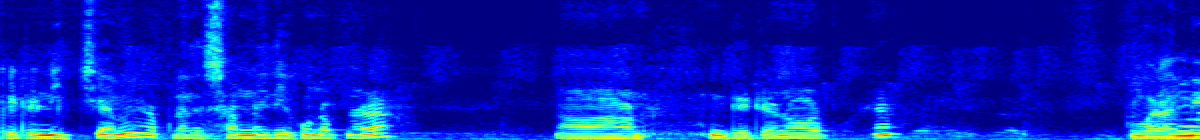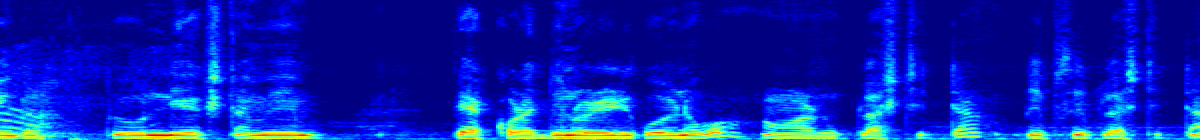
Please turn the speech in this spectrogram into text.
কেটে নিচ্ছি আমি, আপনাদের সামনে দেখুন আপনারা। আর কেটে নেওয়ার পরে এবার আমি তো নেক্সট আমি প্যাক করার জন্য রেডি করে নেব আমার প্লাস্টিকটা পেপসি প্লাস্টিকটা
